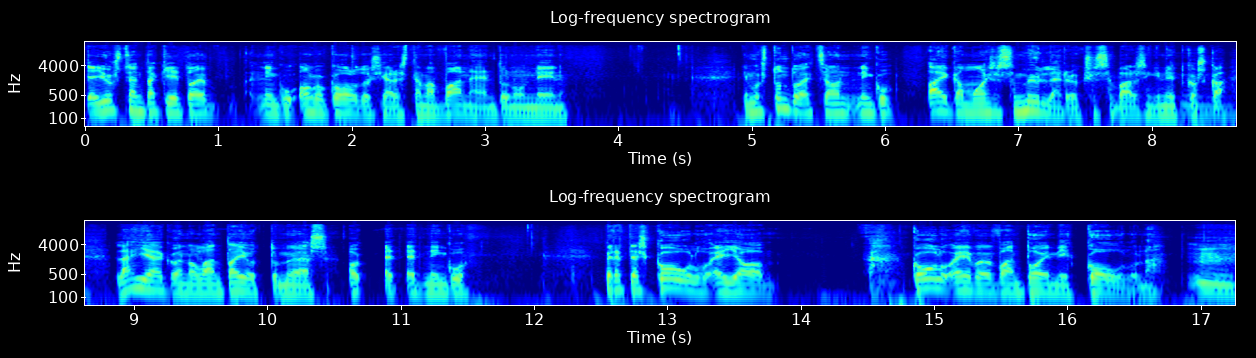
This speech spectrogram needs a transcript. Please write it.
ja just sen takia toi, niin kuin, onko koulutusjärjestelmä vanhentunut, niin, niin musta tuntuu, että se on niin kuin, aikamoisessa myllerryksessä varsinkin nyt, koska lähiaikoina ollaan tajuttu myös, että et, niin kuin, periaatteessa koulu ei ole, koulu ei voi vaan toimia kouluna, Mm.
